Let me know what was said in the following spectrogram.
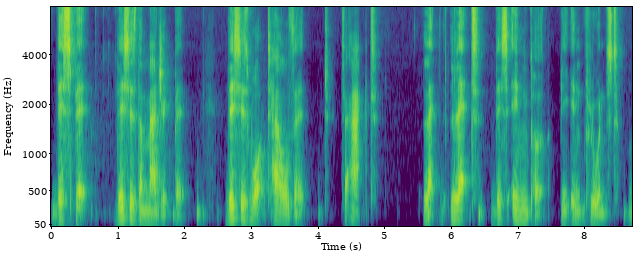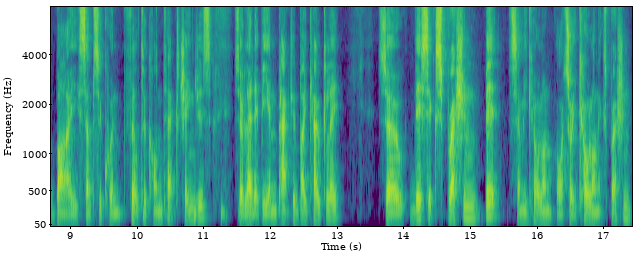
this bit, this is the magic bit. This is what tells it to act. Let, let this input be influenced by subsequent filter context changes. So let it be impacted by calculate. So this expression bit, semicolon, or sorry, colon expression,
